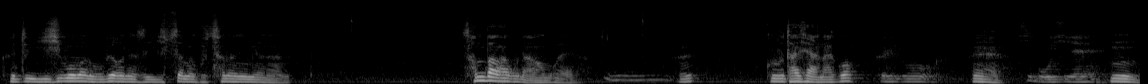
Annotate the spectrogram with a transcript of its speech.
그래도 25만 500원에서 24만 9천 원이면은 선방하고 나온 거예요. 응? 그리고 다시 안 하고, 그리고 예, 15시에 음,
